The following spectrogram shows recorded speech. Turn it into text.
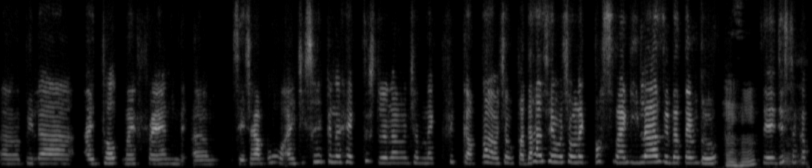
uh, bila I told my friend um, saya cakap oh IG saya kena hack tu dia orang macam like freak up lah. Macam padahal saya macam like pasrah gila sudah time tu. Mhm Saya just cakap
